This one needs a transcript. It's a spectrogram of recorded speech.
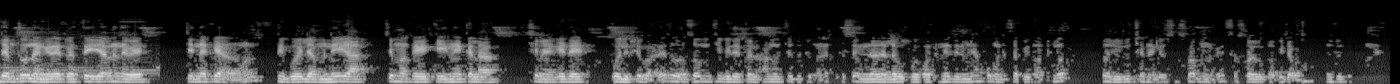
လမ်ထုံးနိုင်ကြတဲ့အတွက်တေးရလည်းနေပဲ ကျင်းနေခဲ့ရတော့ဒီပွဲလေးမနေ့ကကျမကေကင်းနဲ့ကလာချင်းမြန်ခဲ့တဲ့ပွဲလေးဖြစ်ပါတယ်ဆိုတော့အဆုံးကြည့်ပြီးတဲ့အတွက်အားလုံးကျေးဇူးတင်ပါတယ်ဒီစင်များလည်းလောက်ပွဲပေါ်တဲ့နေ့တွေများပုံမှန်ဆက်ပြီးတော့ဒီလို YouTube channel လေး subscribe လုပ်နေ subscribe လုပ်တော့ပြကြပါဦးကျေးဇူးတင်ပါတယ်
